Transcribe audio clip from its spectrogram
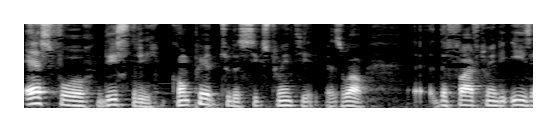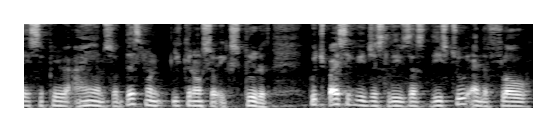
As for these three, compared to the 620 as well, the 520 is a superior IEM. So this one you can also exclude it, which basically just leaves us these two and the flow,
